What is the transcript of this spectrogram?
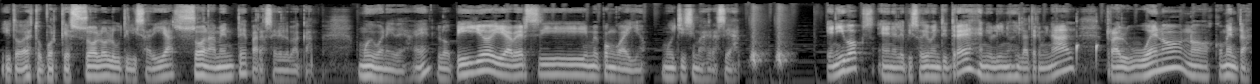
y todo esto, porque solo lo utilizaría solamente para hacer el backup. Muy buena idea, ¿eh? Lo pillo y a ver si me pongo a ello. Muchísimas gracias. En Evox, en el episodio 23, en Linux y la terminal, Raúl Bueno nos comenta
